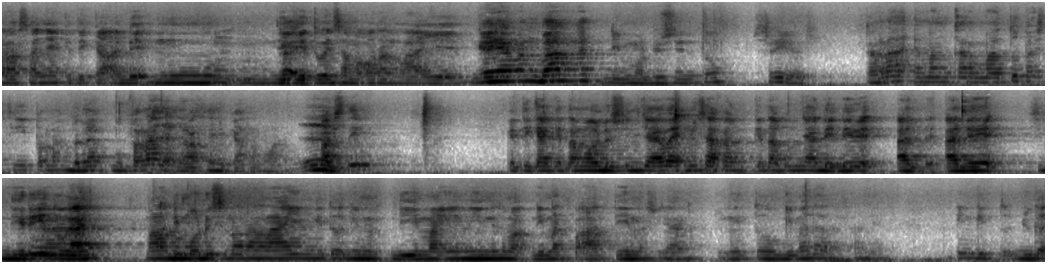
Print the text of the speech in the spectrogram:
rasanya ketika adikmu Mm-mm, nggak- digituin sama orang lain? nggak nyaman banget di modusin tuh serius. Karena emang karma tuh pasti pernah berlaku pernah nggak ngerasain karma? Hmm. pasti ketika kita modusin cewek misalkan kita punya adik adik, adik sendiri itu Nah. kan malah dimodusin orang lain gitu di- dimainin sama dimanfaatin maksudnya. Itu gimana rasanya mungkin gitu juga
